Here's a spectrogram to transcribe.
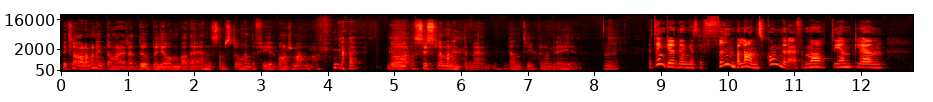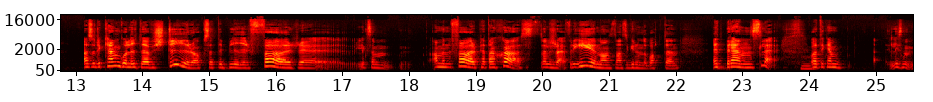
Det klarar man inte om man är så här dubbeljobbade ensamstående fyrbarnsmamma. Nej. Då sysslar man inte med den typen av grejer. Nej. Jag tänker att det är en ganska fin balansgång det där. För mat egentligen... Alltså det kan gå lite överstyr också att det blir för eh, liksom... Ja men för pretentiöst eller sådär. För det är ju någonstans i grund och botten ett bränsle. Och att det kan... Liksom,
